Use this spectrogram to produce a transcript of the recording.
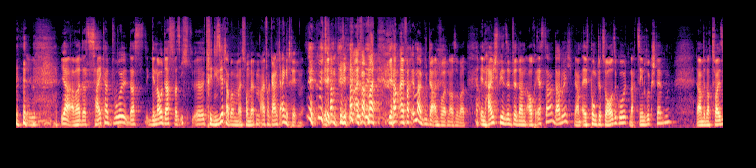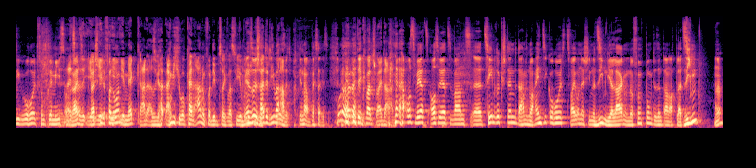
ja, aber das zeigt halt wohl, dass genau das, was ich äh, kritisiert habe am SV Mappen, einfach gar nicht eingetreten ist. wir, haben, wir, haben einfach mal, wir haben einfach immer gute Antworten auf sowas. In Heimspielen sind wir dann auch Erster dadurch. Wir haben elf Punkte zu Hause geholt, nach zehn Rückständen. Da haben wir noch zwei Siege geholt, fünf Remis und drei, also, drei Spiele ihr, verloren. Ihr, ihr merkt gerade, also wir hatten eigentlich überhaupt keine Ahnung von dem Zeug, was wir Ja, so. Schaltet lieber So ab. ist. Genau, besser ist. Oder hört euch den Quatsch weiter an. auswärts auswärts waren es äh, zehn Rückstände, da haben wir nur einen Sieg geholt, zwei Unentschieden und sieben Niederlagen, nur fünf Punkte sind dann auf Platz sieben. Ne?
